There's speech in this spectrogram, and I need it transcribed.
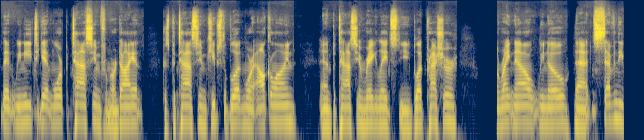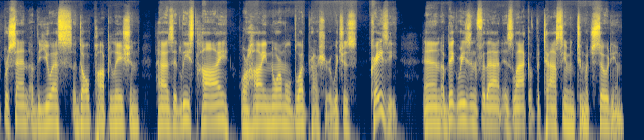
that we need to get more potassium from our diet because potassium keeps the blood more alkaline and potassium regulates the blood pressure. Right now, we know that 70% of the US adult population has at least high or high normal blood pressure, which is crazy. And a big reason for that is lack of potassium and too much sodium.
